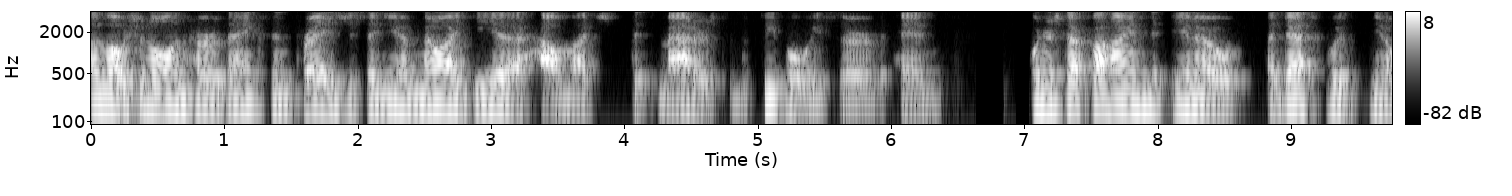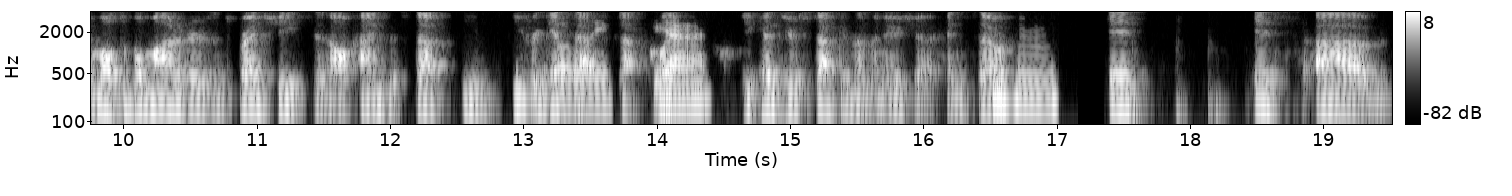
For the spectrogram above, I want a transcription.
emotional in her thanks and praise, just saying you have no idea how much this matters to the people we serve, and when you're stuck behind you know a desk with you know multiple monitors and spreadsheets and all kinds of stuff, you you forget Totally. that stuff quick Yeah. because you're stuck in the minutia, and so Mhm. it it's um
